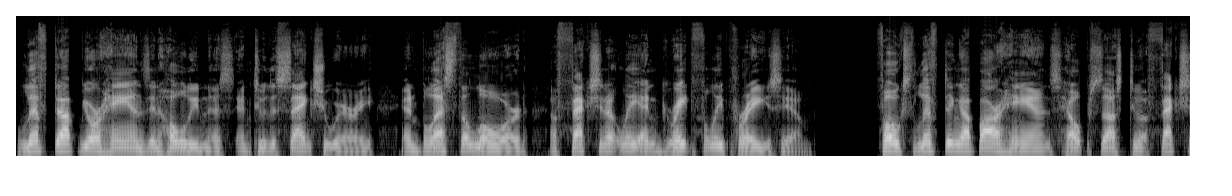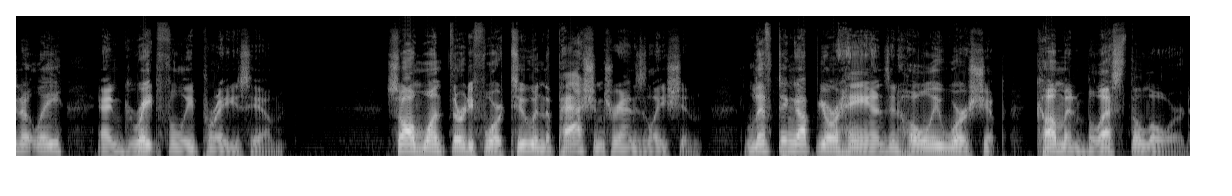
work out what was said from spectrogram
Lift up your hands in holiness and to the sanctuary, and bless the Lord, affectionately and gratefully praise him. Folks, lifting up our hands helps us to affectionately and gratefully praise him. Psalm 134 2 in the Passion Translation Lifting up your hands in holy worship, come and bless the Lord.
